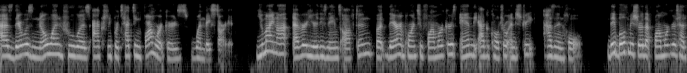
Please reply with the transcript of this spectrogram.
as there was no one who was actually protecting farm workers when they started. You might not ever hear these names often, but they're important to farm workers and the agricultural industry as an whole. They both made sure that farm workers had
